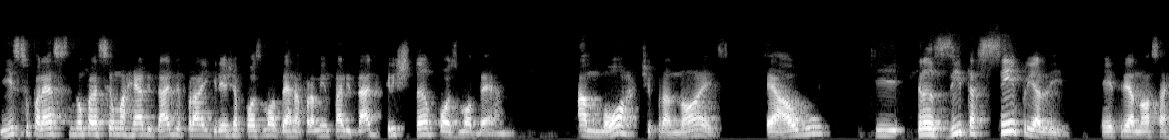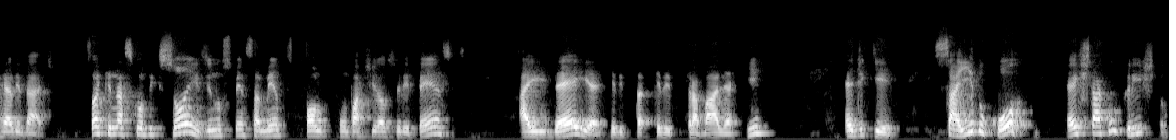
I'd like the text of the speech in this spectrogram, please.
E isso parece, não parece ser uma realidade para a igreja pós-moderna, para a mentalidade cristã pós-moderna. A morte, para nós, é algo que transita sempre ali, entre a nossa realidade. Só que nas convicções e nos pensamentos que Paulo compartilha aos filipenses, a ideia que ele, que ele trabalha aqui é de que sair do corpo é estar com Cristo.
